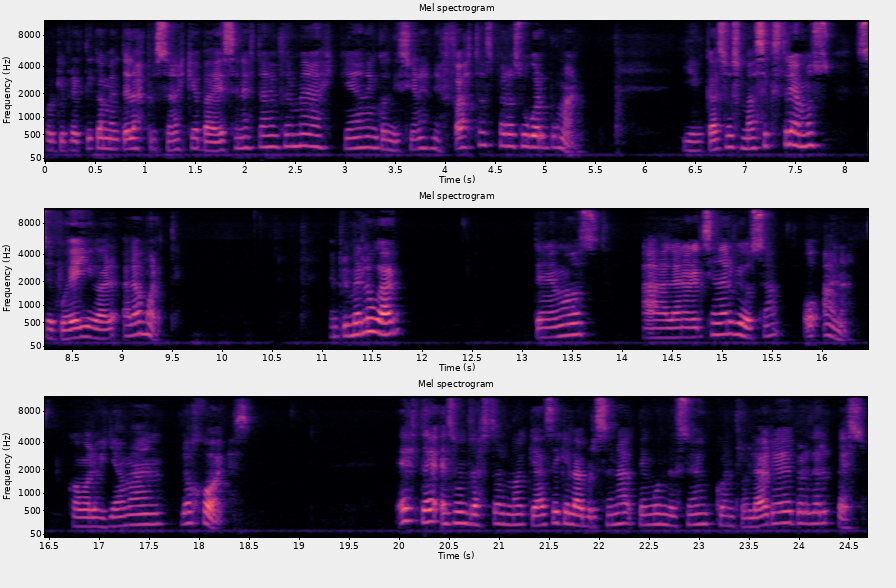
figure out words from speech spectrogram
porque prácticamente las personas que padecen estas enfermedades quedan en condiciones nefastas para su cuerpo humano, y en casos más extremos se puede llegar a la muerte. En primer lugar, tenemos a la anorexia nerviosa o ANA, como los llaman los jóvenes. Este es un trastorno que hace que la persona tenga un deseo incontrolable de perder peso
